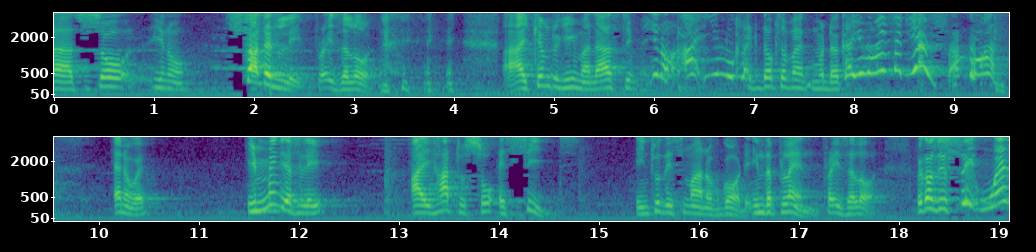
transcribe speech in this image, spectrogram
uh, so, you know, suddenly, praise the Lord, I came to him and asked him, you know, I, you look like Dr. Mike Murdock. Are you the one? I said, yes, I'm the one. Anyway, immediately, I had to sow a seed into this man of God in the plane. Praise the Lord. Because you see, when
